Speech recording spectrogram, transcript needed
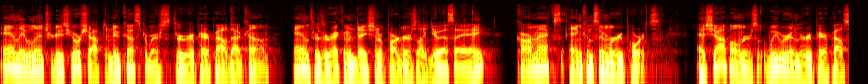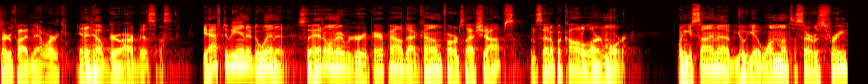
and they will introduce your shop to new customers through repairpal.com and through the recommendation of partners like USAA, CarMax, and Consumer Reports. As shop owners, we were in the RepairPal certified network, and it helped grow our business. You have to be in it to win it, so head on over to repairpal.com forward slash shops and set up a call to learn more. When you sign up, you'll get one month of service free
